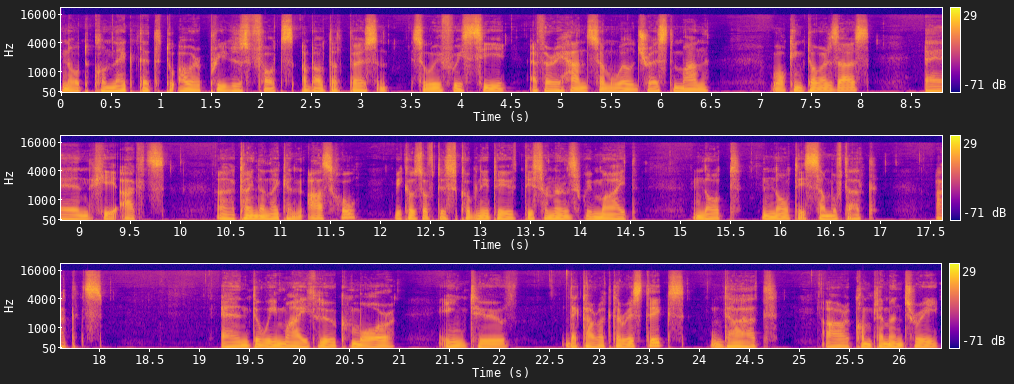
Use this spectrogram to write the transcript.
not connected to our previous thoughts about that person. So if we see a very handsome, well dressed man walking towards us and he acts uh, kind of like an asshole, because of this cognitive dissonance, we might not notice some of that acts. And we might look more into the characteristics that are complementary,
